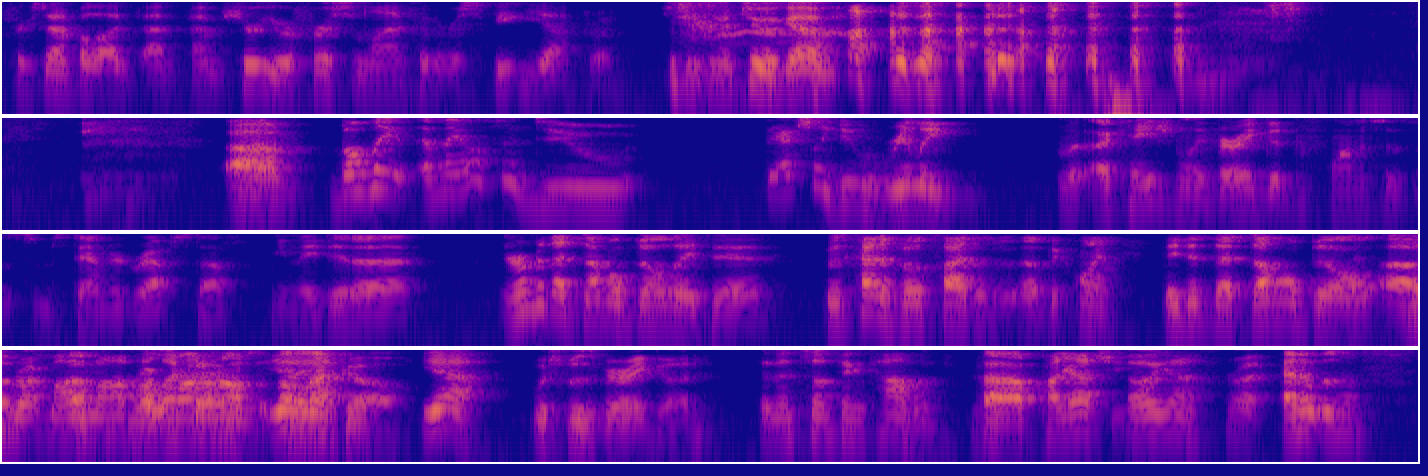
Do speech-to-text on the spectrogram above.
For example, I, I'm, I'm sure you were first in line for the Respighi Opera season or two ago. Um, well, they and they also do. They actually do really occasionally very good performances of some standard rep stuff. I mean, they did a. Remember that double bill they did? It was kind of both sides of, of the coin. They did that double bill of, Rachmaninoff, of. Rachmaninoff's Yeah, yeah. Yeah, which was very good. and then something common. Uh, Pagliacci, oh yeah, right. and it was a. F-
